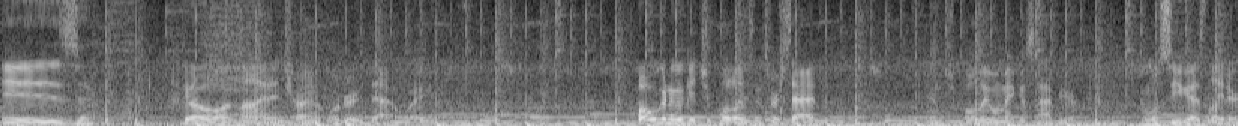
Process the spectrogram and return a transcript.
is go online and try and order it that way. But we're gonna go get Chipotle since we're sad. And Chipotle will make us happier. And we'll see you guys later.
